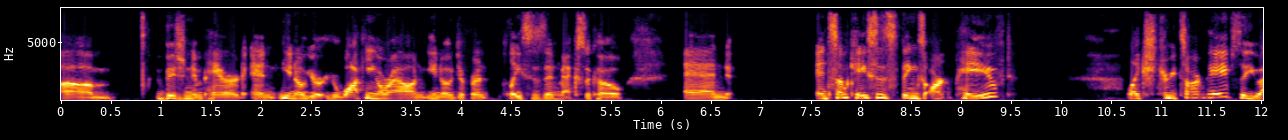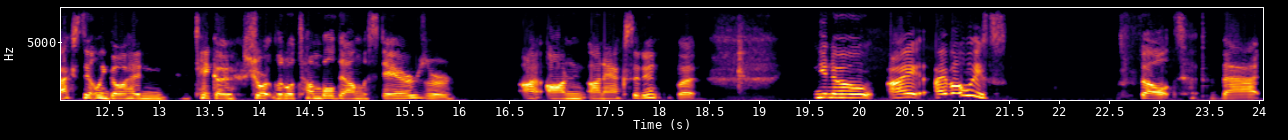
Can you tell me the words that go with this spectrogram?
um, vision impaired, and you know you're you're walking around, you know, different places in Mexico, and in some cases things aren't paved. Like streets aren't paved so you accidentally go ahead and take a short little tumble down the stairs or uh, on on accident. But you know i i've always felt that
